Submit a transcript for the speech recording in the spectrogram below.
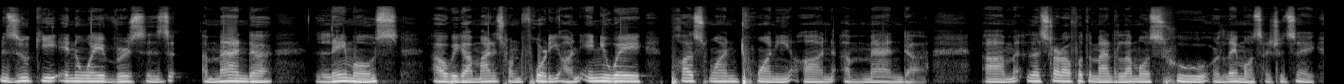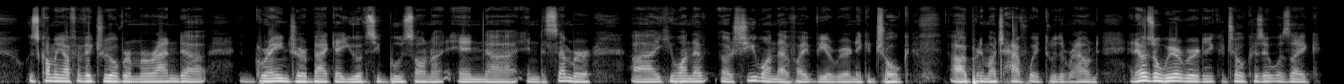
Mizuki Inoue versus Amanda Lemos. Uh, we got minus 140 on Inoue, plus 120 on Amanda. Um, let's start off with Amanda Lemos, who, or Lemos, I should say, who's coming off a victory over Miranda Granger back at UFC Busana in uh, in December. Uh, he won that, or she won that fight via rear naked choke, uh, pretty much halfway through the round, and it was a weird rear naked choke because it was like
